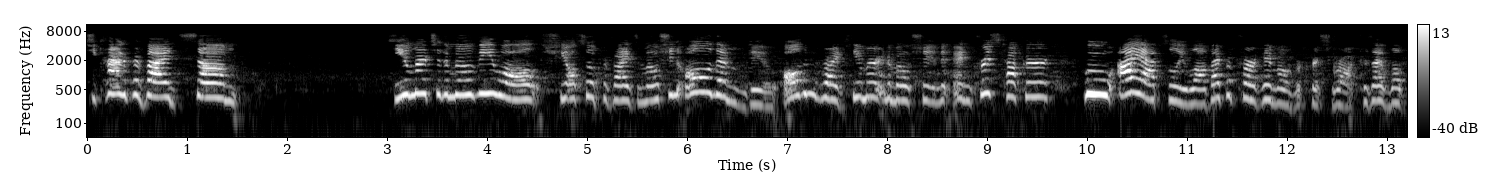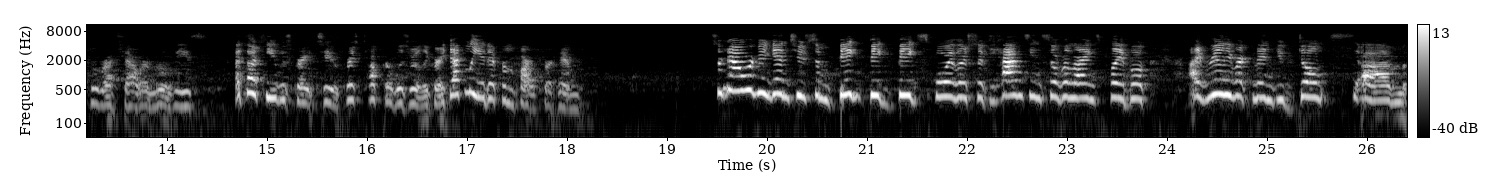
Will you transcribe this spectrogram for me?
She kind of provides some humor to the movie while she also provides emotion. All of them do. All of them provide humor and emotion. And Chris Tucker, who I absolutely love. I prefer him over Chris Rock because I love the Rush Hour movies. I thought he was great too. Chris Tucker was really great. Definitely a different part for him. So now we're going to get into some big, big, big spoilers. So if you haven't seen Silver Linings Playbook, I really recommend you don't um,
